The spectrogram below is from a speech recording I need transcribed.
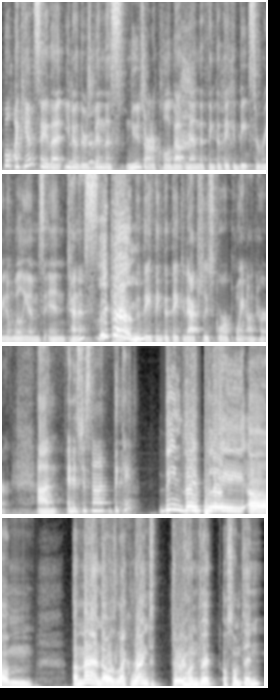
Well, I can say that you know there's been this news article about men that think that they could beat Serena Williams in tennis. They can. That they think that they could actually score a point on her, um, and it's just not the case. Didn't they play um, a man that was like ranked 300 or something,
